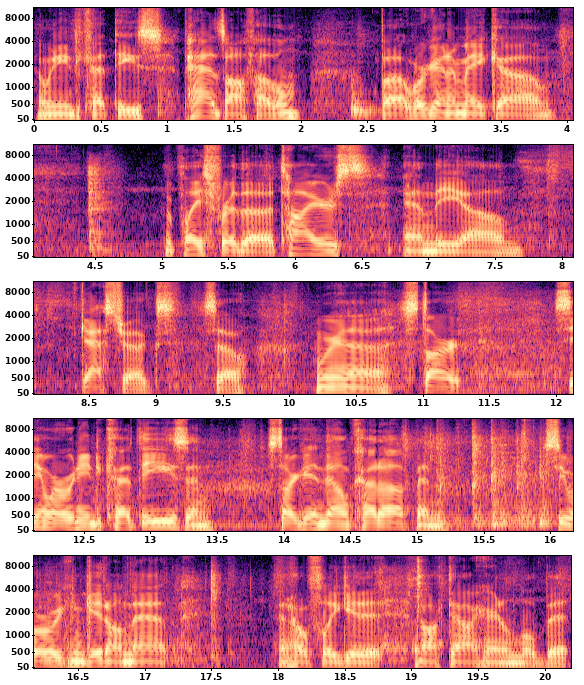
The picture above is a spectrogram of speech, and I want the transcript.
and we need to cut these pads off of them. But we're gonna make um, a place for the tires and the um, gas jugs. So we're gonna start seeing where we need to cut these and start getting them cut up and see where we can get on that and hopefully get it knocked out here in a little bit.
